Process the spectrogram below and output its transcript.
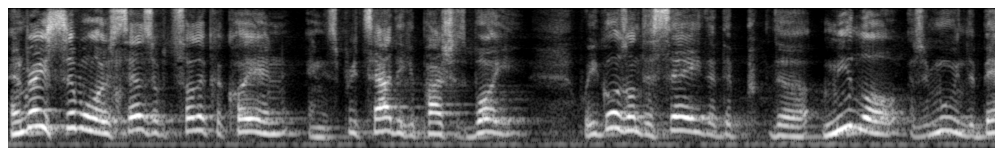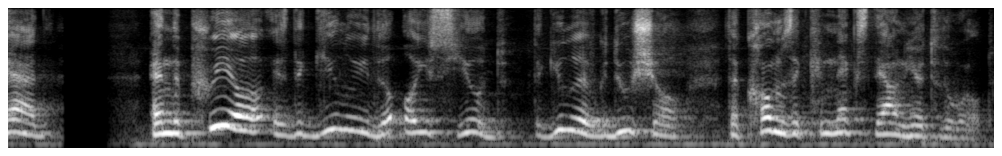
And very similar says with Tzadok HaKoyen in his Pri Tzadik Pashas Boy, where he goes on to say that the, the Milo is removing the bad, and the Priya is the Gilui, the Ois Yud, the Gilui of Kedusha that comes, that connects down here to the world.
